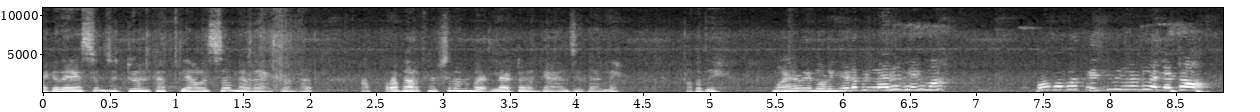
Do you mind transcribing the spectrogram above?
ഏകദേശം ചുറ്റും എനിക്ക് അത്യാവശ്യം ലെവലായിട്ടുണ്ട് അത്ര പെർഫെക്ഷൻ ഒന്നും വരില്ല കേട്ടോ ഞാൻ ചെയ്തല്ലേ അപ്പോൾ മഴ പെയ്തു തുടങ്ങിയുടെ പിള്ളേരെ വേഗം വാ. വാ വാ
